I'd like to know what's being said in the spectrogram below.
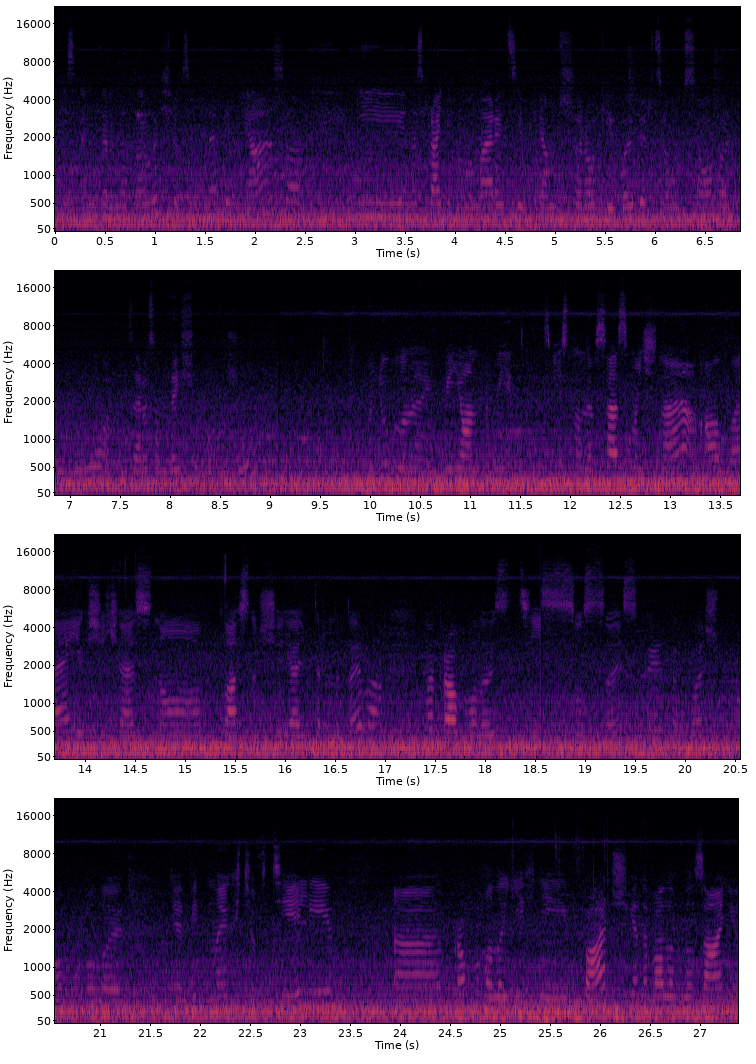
якісь альтернативи, щоб замінити м'ясо. І насправді в Америці прям широкий вибір цього всього, тому зараз вам дещо покажу. Улюблений Beyond Meat. Звісно, не все смачне, але якщо чесно, класно, що є альтернатива. Ми пробували ось ці сосиски, також пробували від них тюфтєлі. Е, Пробувала їхній фарш, я давала в лазанью,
